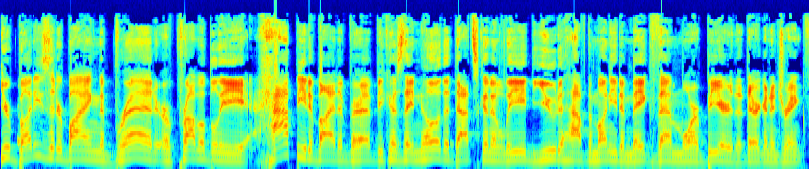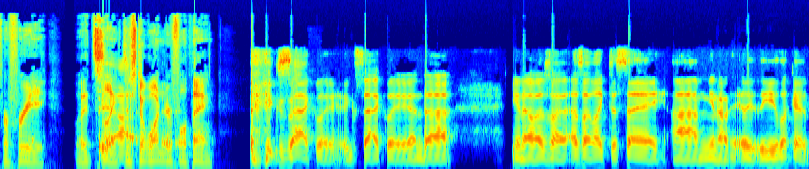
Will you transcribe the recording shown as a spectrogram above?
your buddies that are buying the bread are probably happy to buy the bread because they know that that's going to lead you to have the money to make them more beer that they're going to drink for free. It's like Yeah. just a wonderful thing. exactly, exactly. And uh, you know, as I as I like to say, um, you know, you look at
